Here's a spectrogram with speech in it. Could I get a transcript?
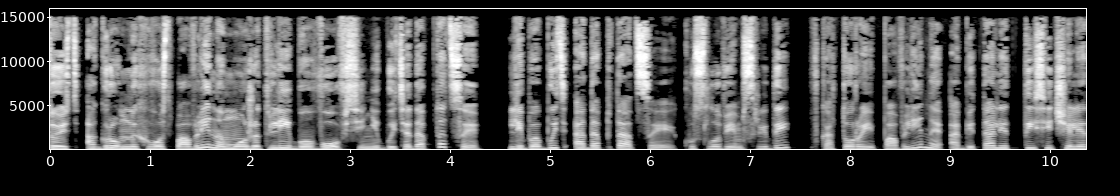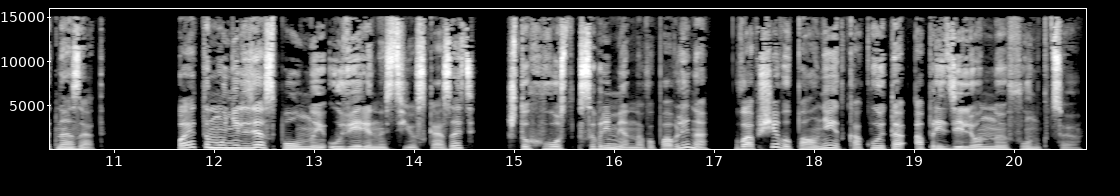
То есть огромный хвост павлина может либо вовсе не быть адаптацией, либо быть адаптацией к условиям среды, в которой павлины обитали тысячи лет назад. Поэтому нельзя с полной уверенностью сказать, что хвост современного павлина вообще выполняет какую-то определенную функцию.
